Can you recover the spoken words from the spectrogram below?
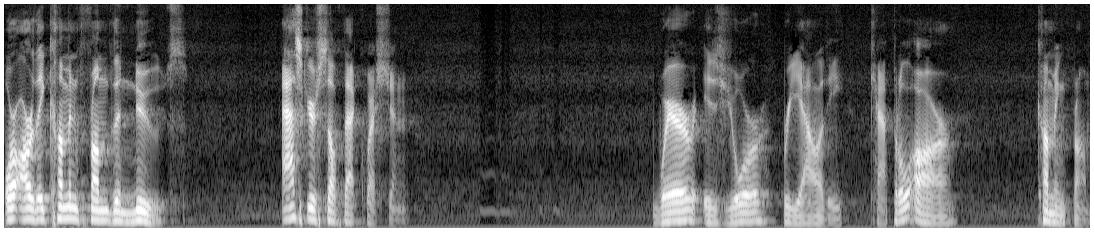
or are they coming from the news? Ask yourself that question. Where is your reality, capital R, coming from?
